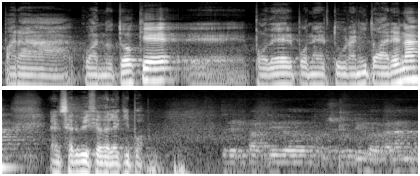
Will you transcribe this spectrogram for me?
para cuando toque eh, poder poner tu granito de arena en servicio del equipo. Tres partidos consecutivos ganando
